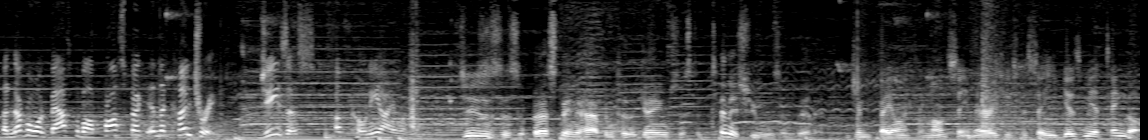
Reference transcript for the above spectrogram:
the number one basketball prospect in the country, Jesus of Coney Island. Jesus is the best thing to happen to the game since the tennis shoe was invented. Jim Phelan from Mount St. Mary's used to say, he gives me a tingle.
